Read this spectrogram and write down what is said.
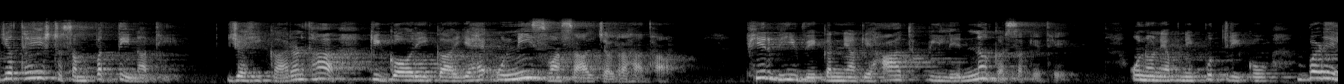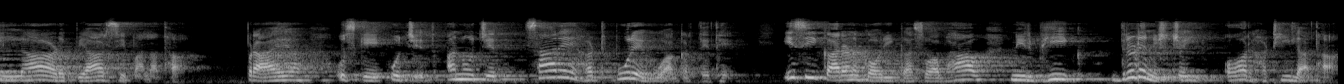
यथेष्ट संपत्ति न थी। यही कारण था कि गौरी का यह उन्नीसवां साल चल रहा था। फिर भी वे कन्या के हाथ पीले न कर सके थे। उन्होंने अपनी पुत्री को बड़े लाड़ प्यार से पाला था। प्राय उसके उचित, अनुचित सारे हट पूरे हुआ करते थे। इसी कारण गौरी का स्वभाव निर्भीक, दृढ़ निश्चयी और हठीला था।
